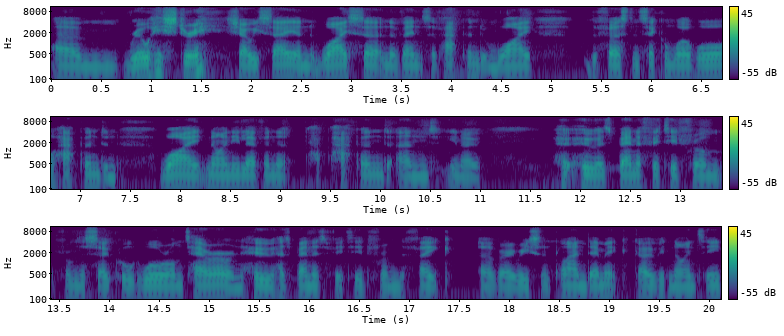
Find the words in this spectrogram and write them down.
um, real history, shall we say, and why certain events have happened, and why the First and Second World War happened, and why 9/11 happened, and you know who, has benefited from from the so-called war on terror, and who has benefited from the fake, uh, very recent pandemic, COVID 19.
